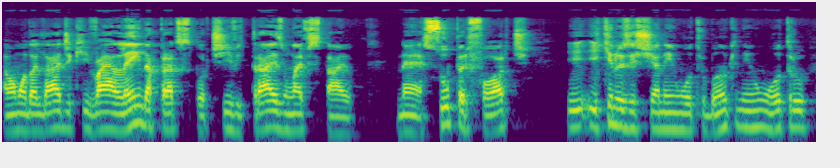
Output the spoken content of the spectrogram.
é uma modalidade que vai além da prática esportiva e traz um lifestyle né, super forte e, e que não existia nenhum outro banco e nenhum outro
